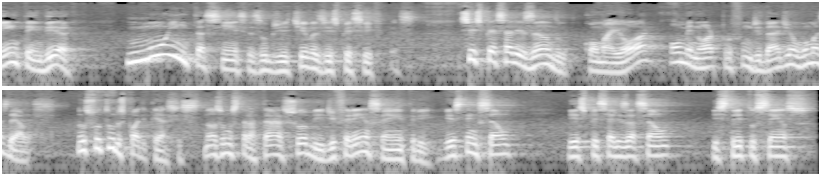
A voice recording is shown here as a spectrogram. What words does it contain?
entender muitas ciências objetivas e específicas, se especializando com maior ou menor profundidade em algumas delas. Nos futuros podcasts, nós vamos tratar sobre diferença entre extensão, especialização estrito senso,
